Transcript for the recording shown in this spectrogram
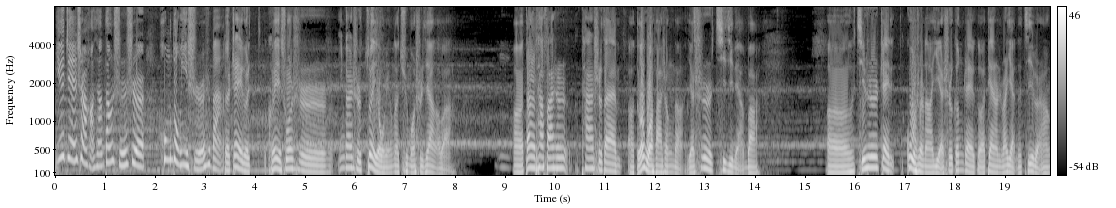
因为这件事儿好像当时是轰动一时，是吧？对，这个可以说是应该是最有名的驱魔事件了吧？呃，但是它发生，它是在呃德国发生的，也是七几年吧。呃，其实这故事呢，也是跟这个电影里边演的基本上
